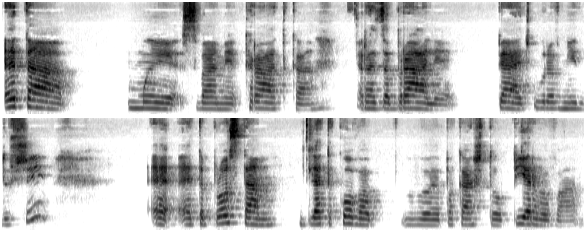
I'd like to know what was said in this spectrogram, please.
Это мы с вами кратко разобрали пять уровней души. Э, это просто для такого пока что первого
